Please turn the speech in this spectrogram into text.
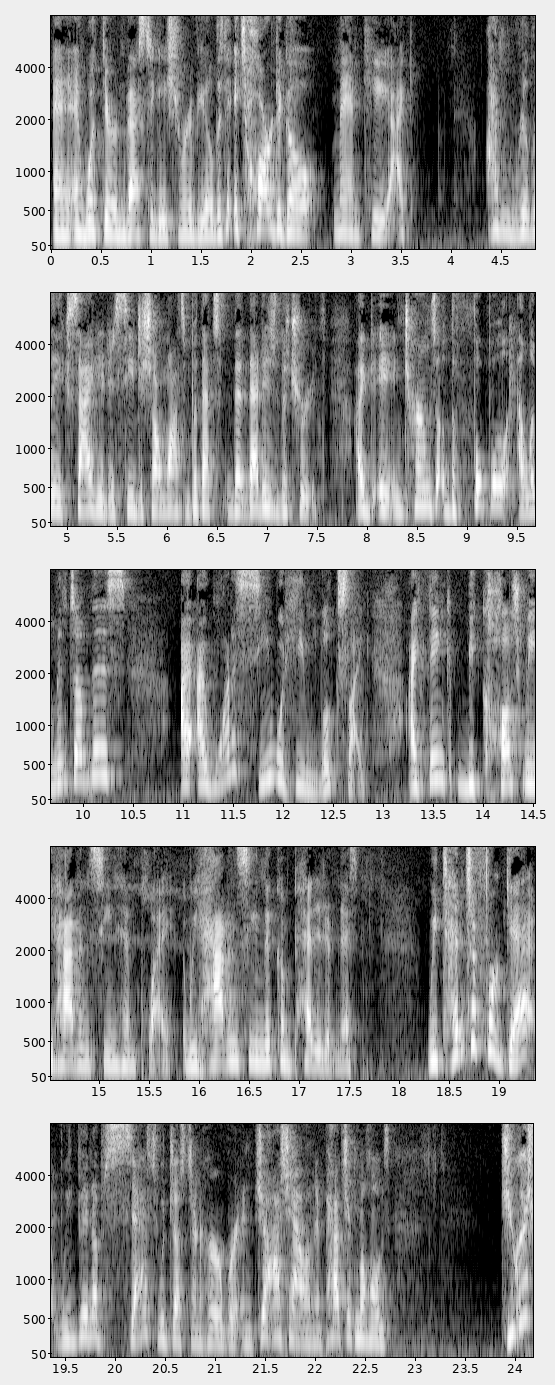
and, and what their investigation revealed. It's hard to go, man, Key. I, I'm really excited to see Deshaun Watson, but that's that, that is the truth. I, in terms of the football element of this, I, I want to see what he looks like. I think because we haven't seen him play, we haven't seen the competitiveness. We tend to forget. We've been obsessed with Justin Herbert and Josh Allen and Patrick Mahomes. Do you guys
